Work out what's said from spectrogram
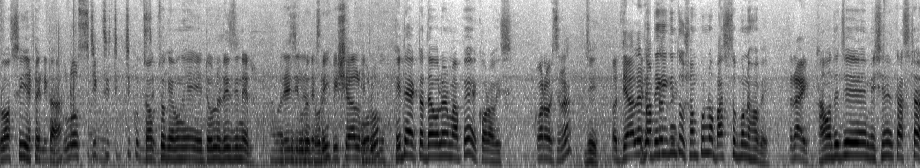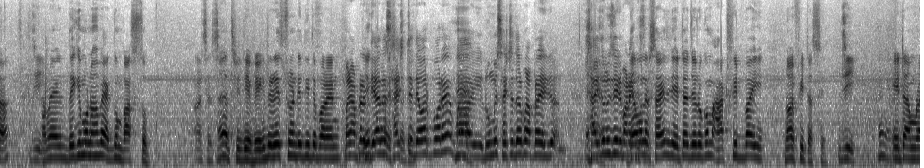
গ্লসি এফেক্টটা gloss চিক চিক চিক চিক। চকচক এবং এটা হলো রেজিনের ধরি। বিশাল বড়। এটা একটা দেওয়ালের মাপে করা হয়েছে। করা হয়েছে না? জি। দেয়ালে এটা দেখে কিন্তু সম্পূর্ণ বাস্তব মনে হবে। রাইট আমাদের যে মেশিনের কাজটা জি। আমরা দেখে মনে হবে একদম বাস্তব। আচ্ছা আচ্ছা। হ্যাঁ থ্রি ডি এফেক্ট রেস্টুরেন্টে দিতে পারেন। মানে আপনার দেয়ালের সাইজটা দেওয়ার পরে বা হ্যাঁ। রুমের সাইজটা দেওয়ার পর আপনার সাইজ অনুযায়ী বানাই দেওয়ালের সাইজ এটা যেরকম আট ফিট বাই নয় ফিট আছে। জি। হ্যাঁ এটা আমরা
